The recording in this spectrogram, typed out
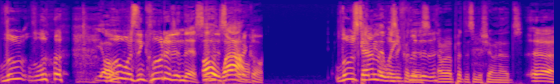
Lou, Lou, Yo, Lou was included in this. in Oh, this wow. Article. Lou's send me comment the was link for included. this. in- going to put this in the show notes. uh,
